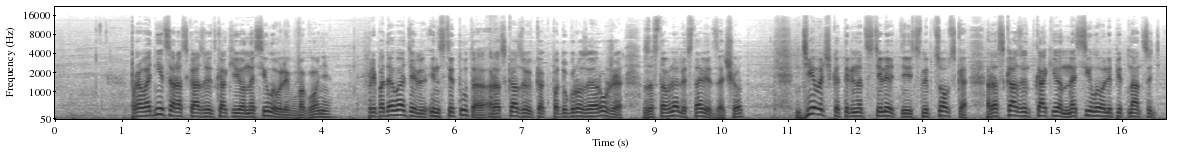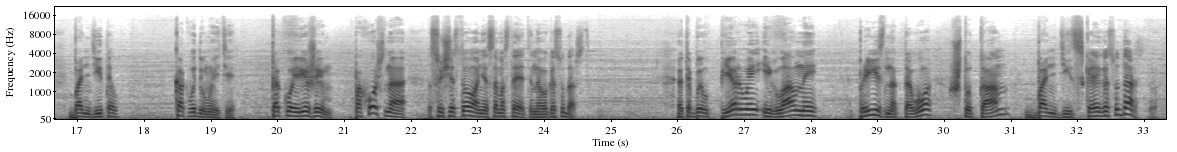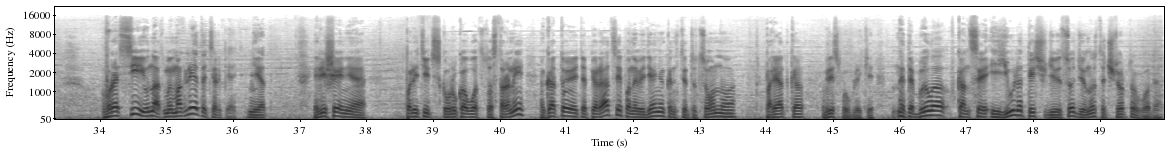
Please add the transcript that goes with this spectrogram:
Проводница рассказывает, как ее насиловали в вагоне. Преподаватель института рассказывает, как под угрозой оружия заставляли ставить зачет. Девочка 13-летняя из Слепцовска рассказывает, как ее насиловали 15 бандитов. Как вы думаете, такой режим похож на существование самостоятельного государства? Это был первый и главный признак того, там бандитское государство. В России у нас мы могли это терпеть? Нет. Решение политического руководства страны готовить операции по наведению конституционного порядка в республике. Это было в конце июля 1994 года.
